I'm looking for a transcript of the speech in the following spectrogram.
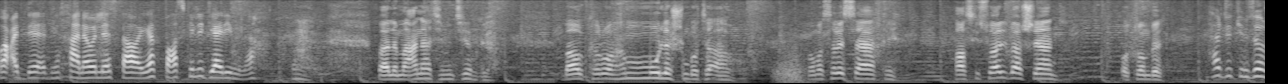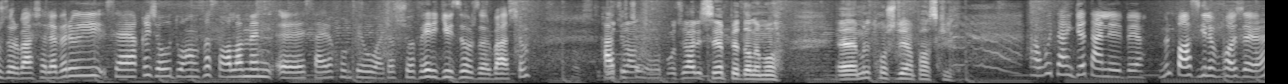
وعد دێبین خانەوە لێستاوە یەک پاسکیلی دیاری منە با لە معناتی من تێ بگە باوکەڕۆ هەموو لەشم بۆتە ئاو بۆ مەسەی ساقی پاسکی سواری باشیان ئۆتۆمبیل هر دو کیم زۆر زۆر باشە لە سعی سایقیش ئەو دوانزە ساڵە من سایرە خۆم پێ واتە شۆفێرێکی زۆر زۆر باشم بۆ جاری سێم پێ دەڵێمەوە منت خۆش دیم پاسکیل هەوتان گوێتان لێبێ من پاسگیلم خۆشەیە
